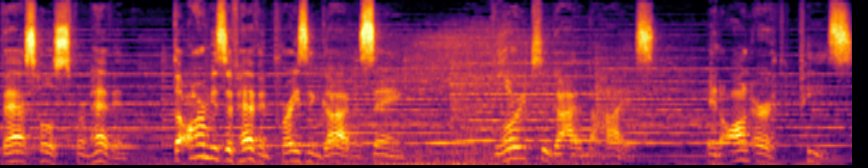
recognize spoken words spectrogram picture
vast hosts from heaven, the armies of heaven praising God and saying, Glory to God in the highest, and on earth peace,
